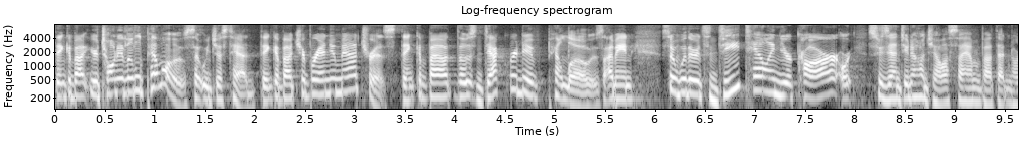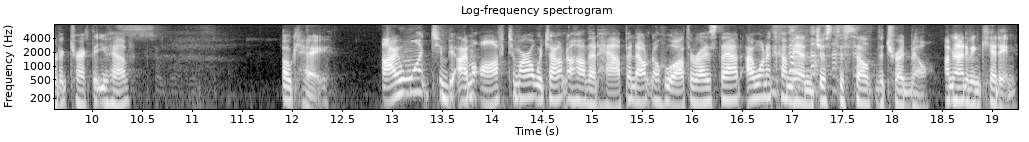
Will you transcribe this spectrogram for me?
think about your Tony Little pillows that we just had. Think about your brand new mattress. Think about those decorative pillows. I mean, so whether it's your car or, Suzanne, do you know how jealous I am about that Nordic track that you have? Okay. I want to be, I'm off tomorrow, which I don't know how that happened. I don't know who authorized that. I want to come in just to sell the treadmill. I'm not even kidding.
